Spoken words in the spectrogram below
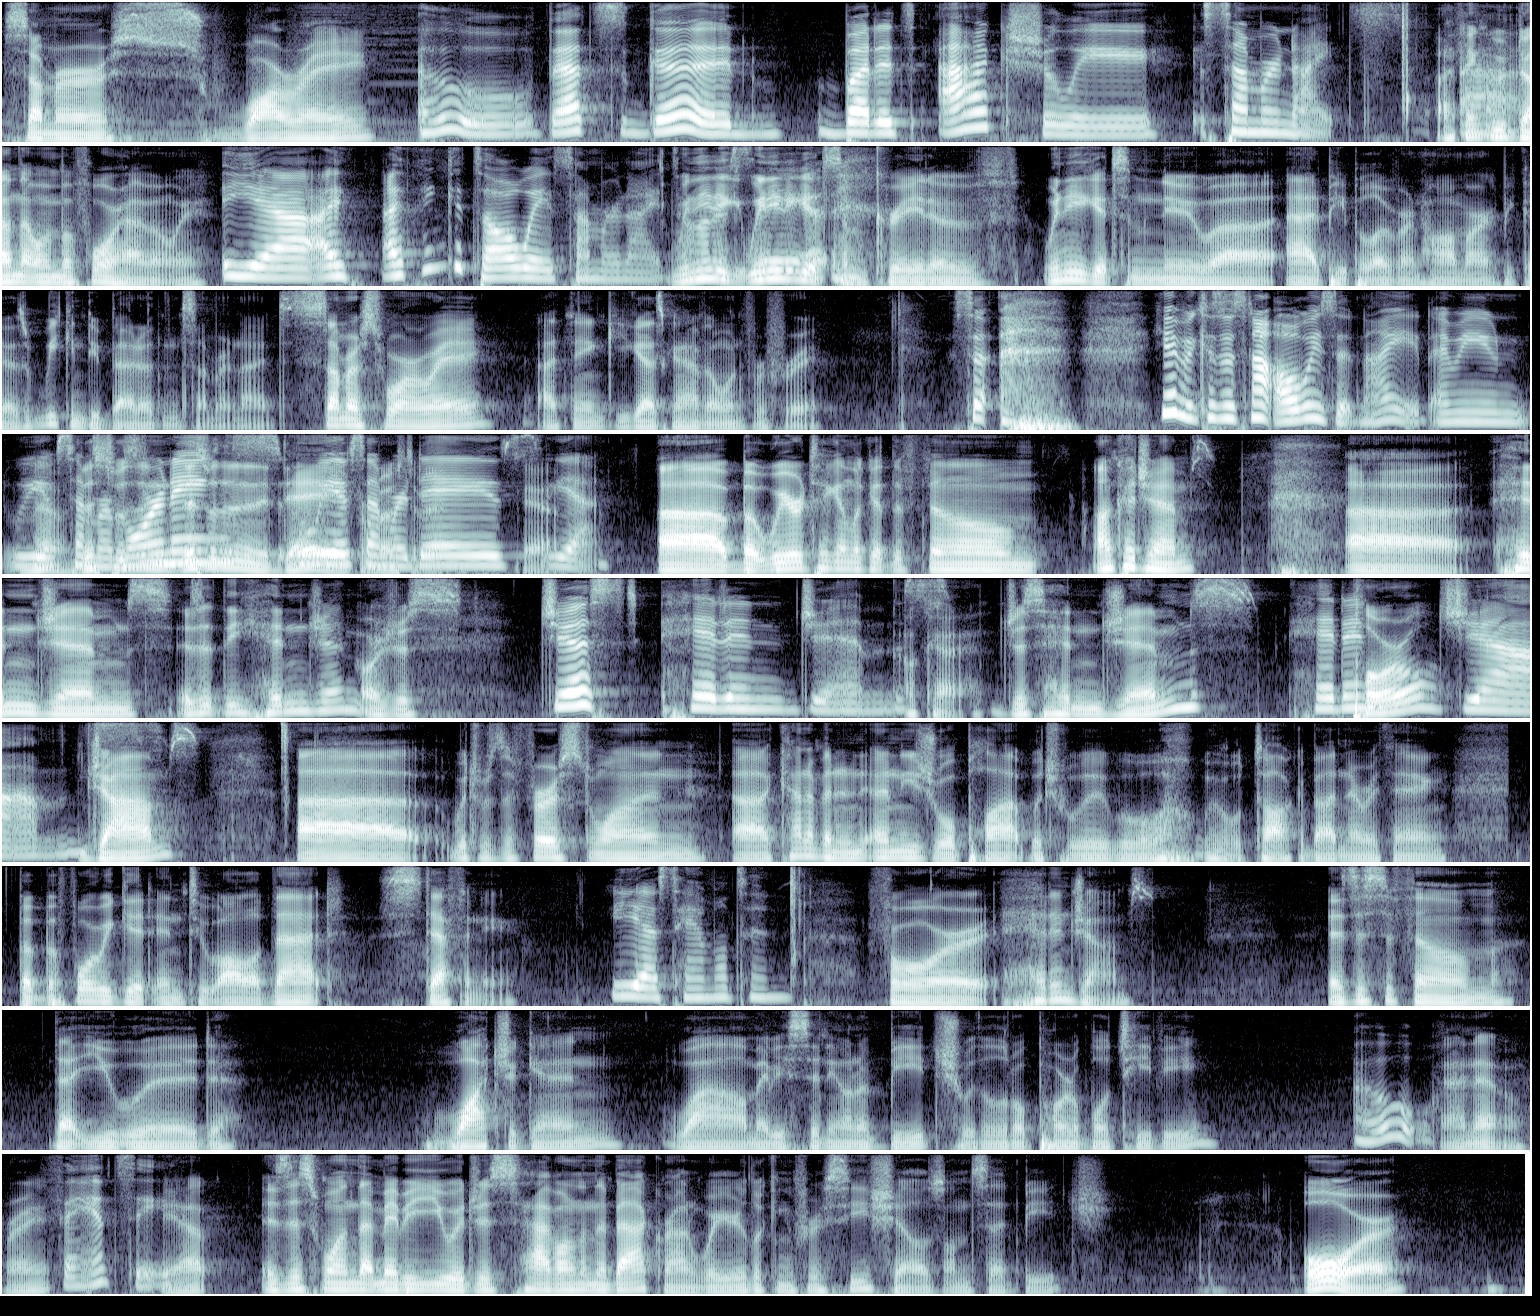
Summer Soiree. Oh, that's good. But it's actually Summer Nights. I think Uh, we've done that one before, haven't we? Yeah, I, I think it's always Summer Nights. We need to we need to get some creative. We need to get some new uh, ad people over in Hallmark because we can do better than Summer Nights. Summer Soiree. I think you guys can have that one for free. So, yeah, because it's not always at night. I mean, we No, have summer was in- this mornings. was in the we have summer most of it. days. Yeah. yeah. Uh, but we were taking a look at the film Anka Gems, uh, Hidden Gems. Is it the Hidden Gem or just Just hidden gems. okay? Just Hidden Gems, Hidden Plural? gems. Jams, uh, which was the first one. Uh, kind of an unusual plot, which we will we will talk about and everything. But before we get into all of that, Stephanie, Yes, Hamilton. for Hidden Gems, is this a film that you would watch again while maybe sitting on a beach with a little portable TV? Oh, I know, right? fancy. Yep. Is this one that maybe you would just have on in the background where you're looking for seashells on said beach? Or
